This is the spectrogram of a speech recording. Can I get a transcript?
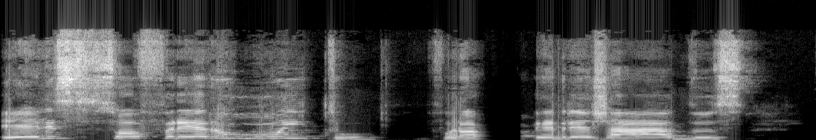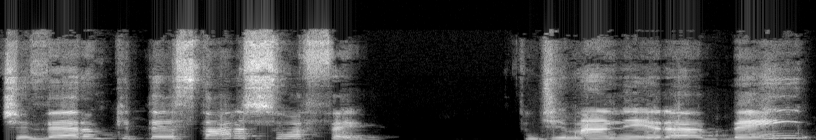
eles sofreram muito, foram apedrejados, tiveram que testar a sua fé de maneira bem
